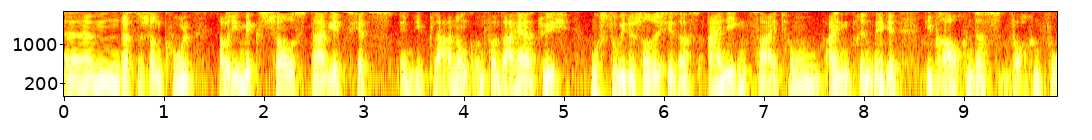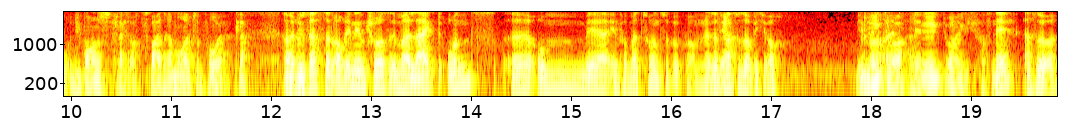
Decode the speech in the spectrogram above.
Ähm, das ist schon cool, aber die Mixed-Shows, da geht's jetzt in die Planung und von daher natürlich musst du, wie du schon richtig sagst, einigen Zeitungen, einigen Printmedien, die brauchen das Wochen vor, die brauchen das vielleicht auch zwei, drei Monate vorher, klar. Aber du sagst dann auch in den Shows immer, liked uns, äh, um mehr Informationen zu bekommen. Ne? Das ja. machst du, glaube ich, auch immer. Gelingt, aber, gelingt aber eigentlich fast Nee? Achso.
